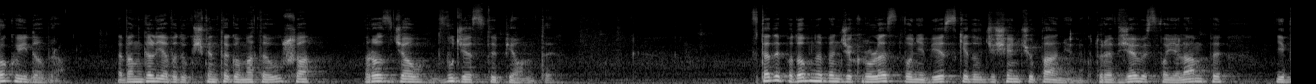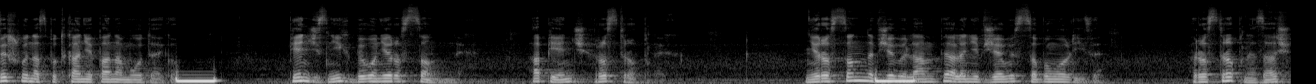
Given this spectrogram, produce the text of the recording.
Pokój i dobro. Ewangelia według świętego Mateusza, rozdział 25. Wtedy podobne będzie Królestwo Niebieskie do dziesięciu panien, które wzięły swoje lampy i wyszły na spotkanie Pana Młodego. Pięć z nich było nierozsądnych, a pięć roztropnych. Nierozsądne wzięły lampy, ale nie wzięły z sobą oliwy. Roztropne zaś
